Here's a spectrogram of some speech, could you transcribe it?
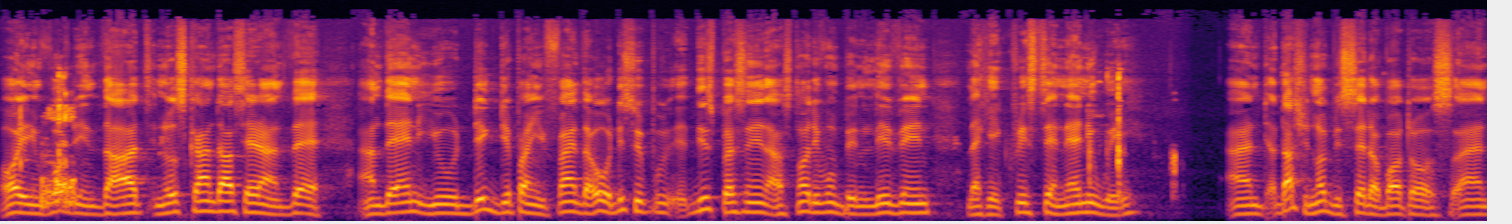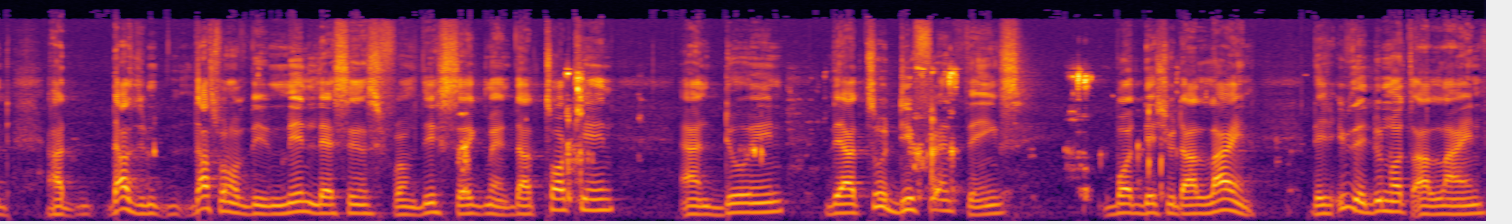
or involved in that, you know, scandals here and there. And then you dig deeper and you find that, oh, this people, this person has not even been living like a Christian anyway. And that should not be said about us. And uh, that's, that's one of the main lessons from this segment that talking and doing, they are two different things, but they should align. They, if they do not align,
